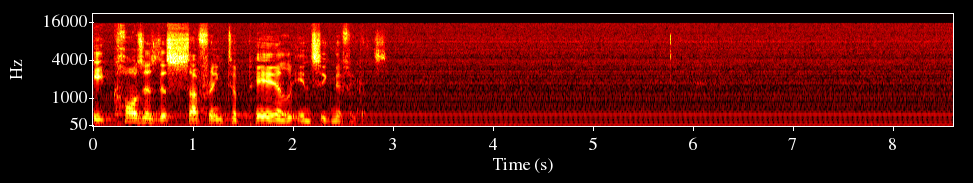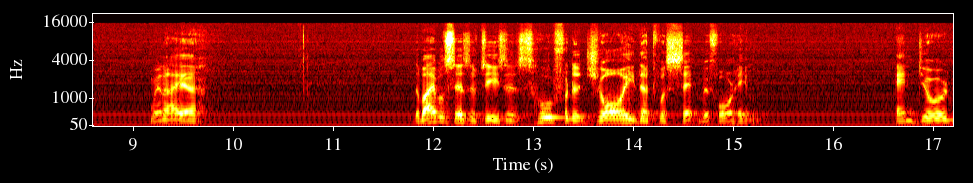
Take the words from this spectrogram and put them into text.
it causes the suffering to pale in significance. When I uh, the Bible says of Jesus, who for the joy that was set before him endured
